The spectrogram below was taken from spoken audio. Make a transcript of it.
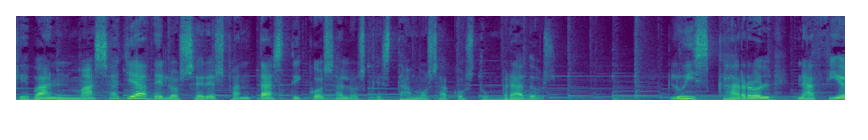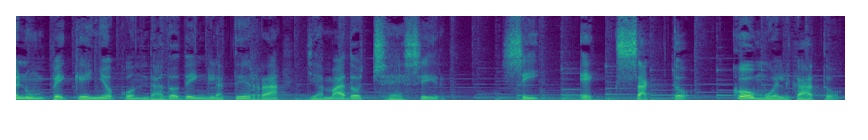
que van más allá de los seres fantásticos a los que estamos acostumbrados. Lewis Carroll nació en un pequeño condado de Inglaterra llamado Cheshire. Sí, exacto, como el gato.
